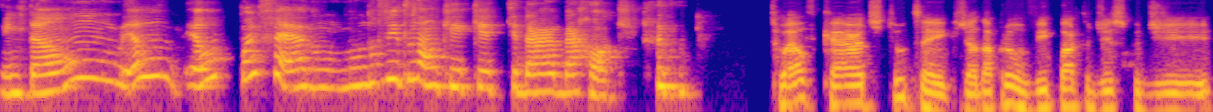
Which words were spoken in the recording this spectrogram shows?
Então, eu, eu ponho fé, não, não duvido não que, que, que dá, dá rock. 12 Carat to Take, já dá para ouvir quarto disco de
